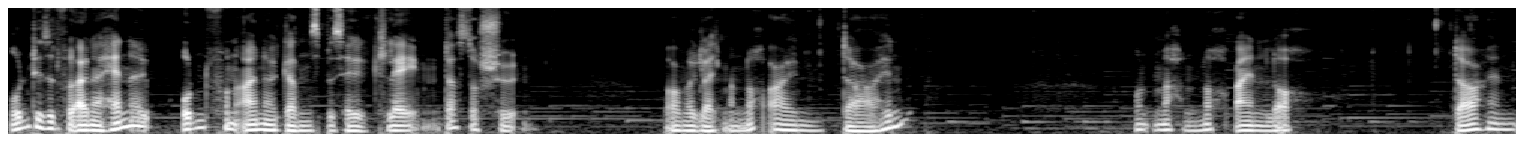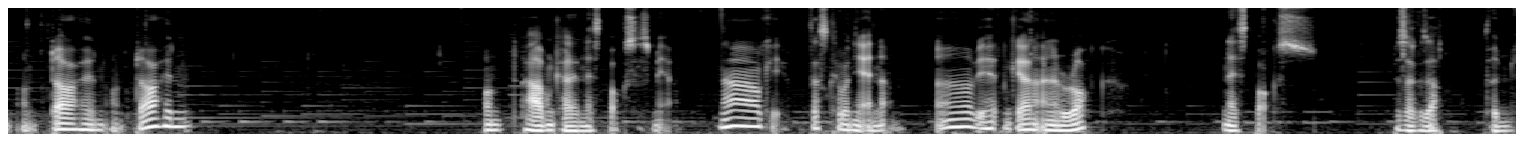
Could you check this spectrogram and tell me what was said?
Und die sind von einer Henne und von einer Gans bisher geclaimed. Das ist doch schön. Bauen wir gleich mal noch einen dahin. Und machen noch ein Loch dahin und dahin und dahin. Und haben keine Nestboxes mehr. Ah, okay. Das kann man hier ändern. Ah, wir hätten gerne eine Rock Nestbox. Besser gesagt, fünf.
